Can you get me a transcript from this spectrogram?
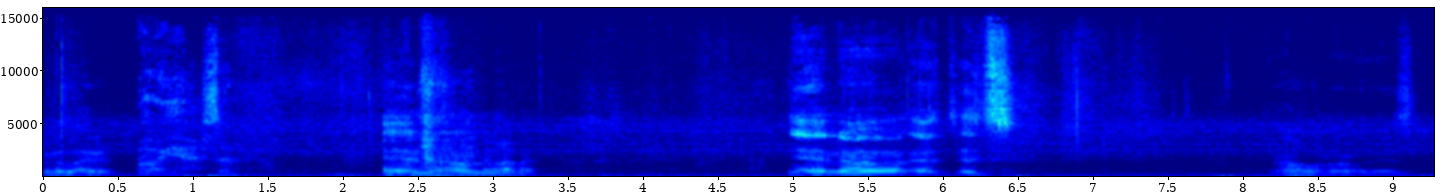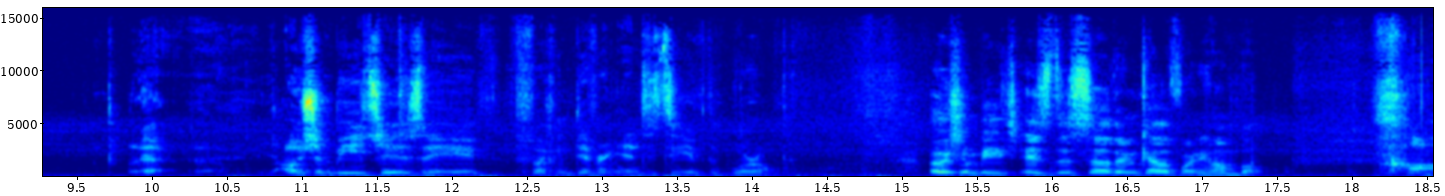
I'm gonna light it. Oh yeah. So. And um, yeah, no, it's it's. I don't know what it is. Ocean Beach is a fucking different entity of the world. Ocean Beach is the Southern California Humboldt. Huh.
